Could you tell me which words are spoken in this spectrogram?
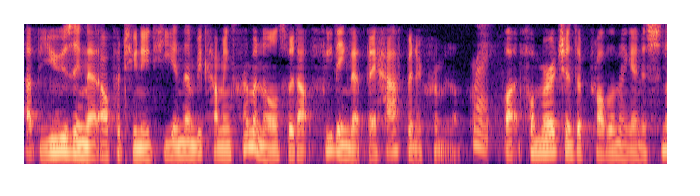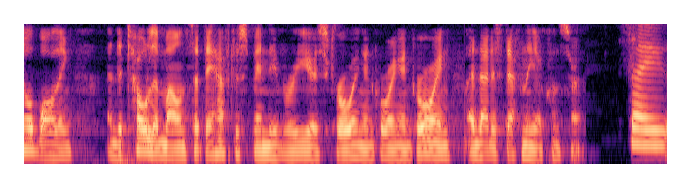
abusing that opportunity and then becoming criminals without feeling that they have been a criminal. Right. But for merchants, the problem again is snowballing and the total amounts that they have to spend every year is growing and growing and growing. And that is definitely a concern. So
